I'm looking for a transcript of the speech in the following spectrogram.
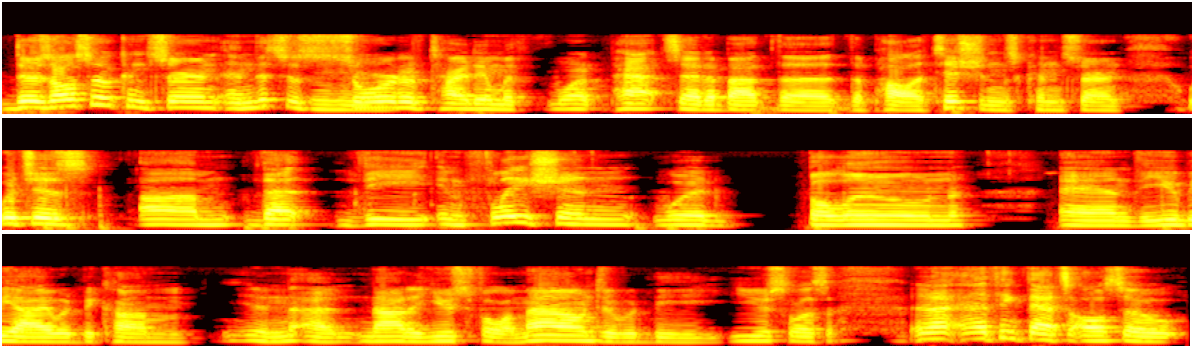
there's also a concern, and this is Mhm. sort of tied in with what Pat said about the the politicians' concern, which is um, that the inflation would balloon and the UBI would become uh, not a useful amount; it would be useless. And I, I think that's also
